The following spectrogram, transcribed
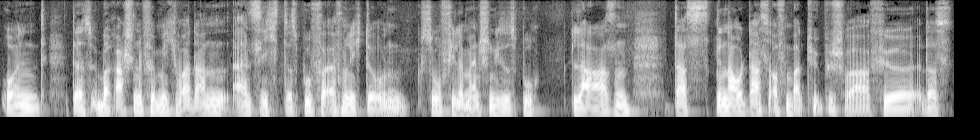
Und das Überraschende für mich war dann, als ich das Buch veröffentlichte und so viele Menschen dieses Buch lasen, dass genau das offenbar typisch war für das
